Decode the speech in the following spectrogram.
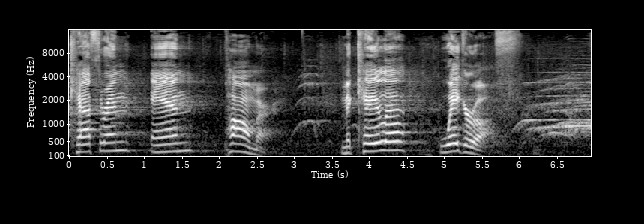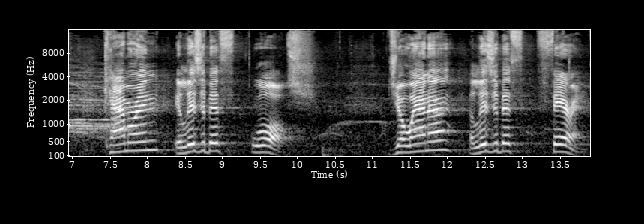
Catherine Ann Palmer. Michaela Wageroff. Cameron Elizabeth Walsh. Joanna Elizabeth Ference.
